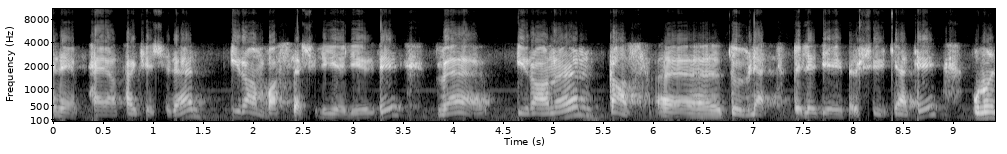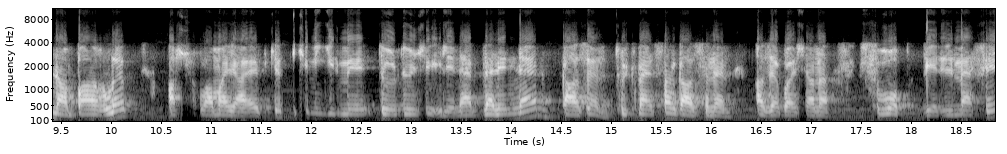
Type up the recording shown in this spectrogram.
ötürülməsini həyata keçirən İran vasitəçiliyi eləyirdi və İranın qaz ə, dövlət belə deyək şirkəti bununla bağlı açıqlama yayıb ki, 2024-cü ilin əvvəlindən qazın, Türkmənistan qazının Azərbaycana swap verilməsi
